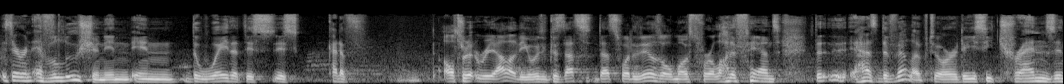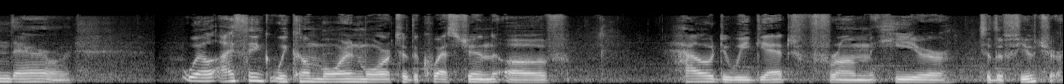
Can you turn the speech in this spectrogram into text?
Is there an evolution in in the way that this is kind of alternate reality because that's that's what it is almost for a lot of fans that has developed or do you see trends in there or Well, I think we come more and more to the question of how do we get from here to the future?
